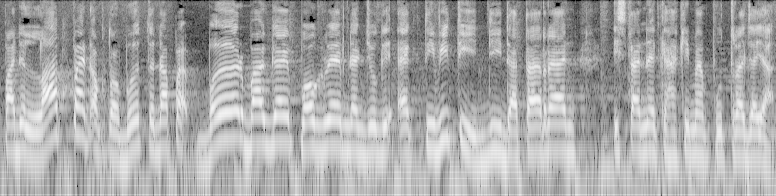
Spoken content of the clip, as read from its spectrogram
pada 8 Oktober terdapat berbagai program dan juga aktiviti di dataran Istana Kehakiman Putrajaya.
